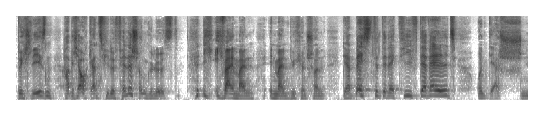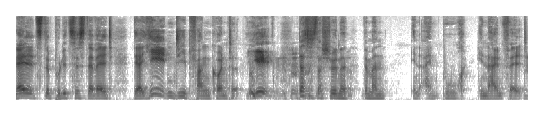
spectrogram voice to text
Durch Lesen habe ich auch ganz viele Fälle schon gelöst. Ich, ich war in meinen, in meinen Büchern schon der beste Detektiv der Welt und der schnellste Polizist der Welt, der jeden Dieb fangen konnte. Jeden. Das ist das Schöne, wenn man in ein Buch hineinfällt.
